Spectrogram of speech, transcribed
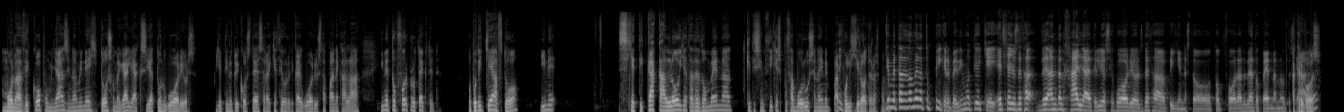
μοναδικό που μοιάζει να μην έχει τόσο μεγάλη αξία των Warriors, γιατί είναι το 24 και θεωρητικά οι Warriors θα πάνε καλά, είναι top 4 protected. Οπότε και αυτό είναι σχετικά καλό για τα δεδομένα και τις συνθήκες που θα μπορούσε να είναι ε, πολύ χειρότερο, ας πούμε. Και με τα δεδομένα του pick, ρε παιδί μου, ότι okay, έτσι κι αλλιώς δεν θα, δεν, αν ήταν χάλια τελείως οι Warriors, δεν θα πήγαινε στο top 4, δεν θα το παίρναμε ούτως Ακριβώς.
